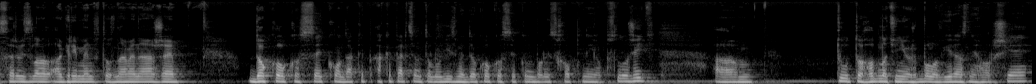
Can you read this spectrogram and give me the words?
Service Level Agreement, to znamená, že dokoľko sekúnd, aké, aké percento ľudí sme dokoľko sekúnd boli schopní obslúžiť. Um, túto hodnotenie už bolo výrazne horšie.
